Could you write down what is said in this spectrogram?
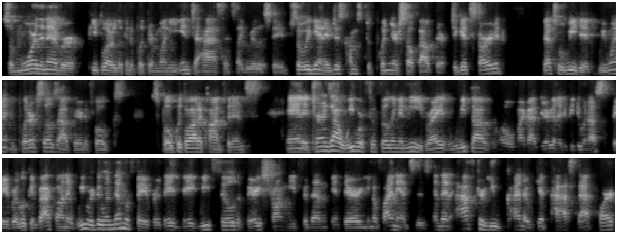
So more than ever, people are looking to put their money into assets like real estate. So again, it just comes to putting yourself out there. To get started, that's what we did. We went and put ourselves out there to folks, spoke with a lot of confidence, and it turns out we were fulfilling a need, right? We thought, oh my God, they're going to be doing us a favor. Looking back on it, we were doing them a favor. They, they, we filled a very strong need for them in their, you know, finances. And then after you kind of get past that part,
